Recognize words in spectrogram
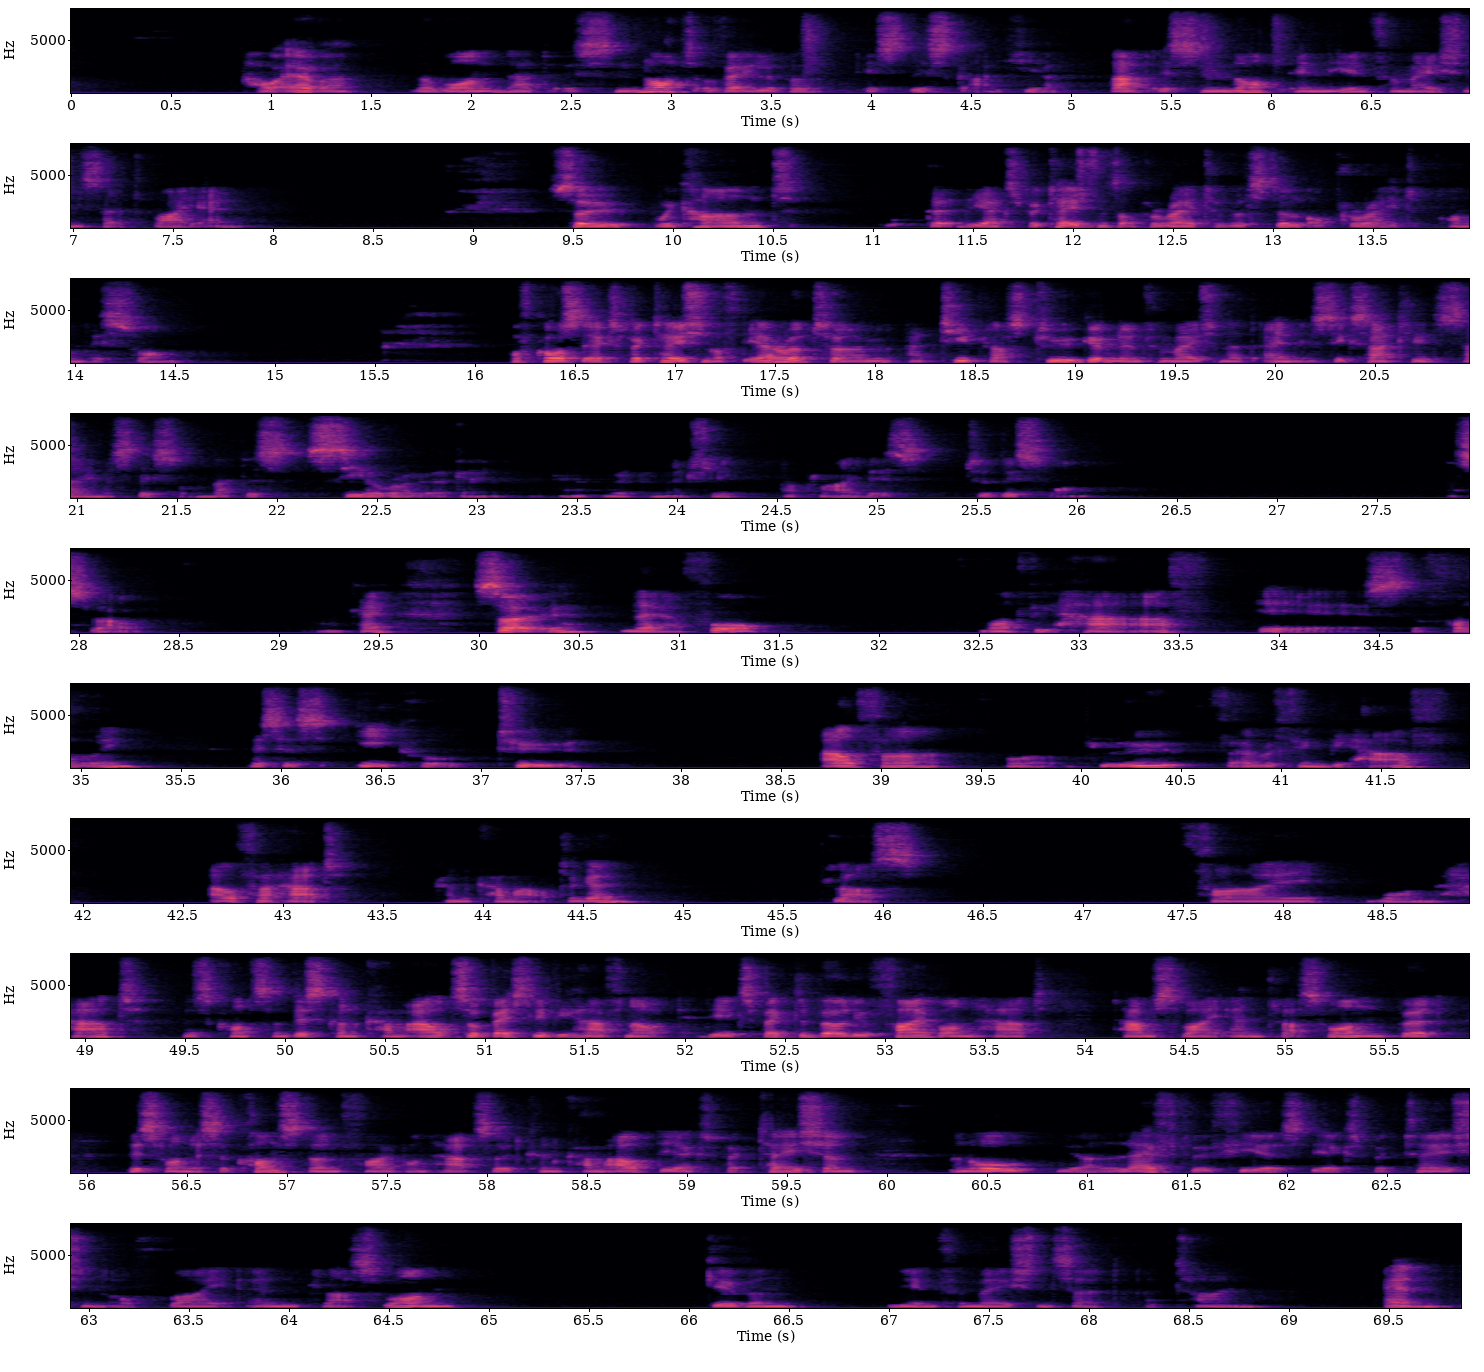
However, the one that is not available is this guy here. That is not in the information set yn. So we can't, the, the expectations operator will still operate on this one. Of course, the expectation of the error term at t plus 2 given information at n is exactly the same as this one. That is 0 again. Okay? We can actually apply this to this one as well. Okay, so therefore, what we have is the following. This is equal to alpha or blue for everything we have. Alpha hat can come out again, plus phi 1 hat, this constant, this can come out. So basically we have now the expected value phi 1 hat times yn plus 1, but this one is a constant phi 1 hat, so it can come out the expectation. And all we are left with here is the expectation of yn plus 1 given the information set at time n.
